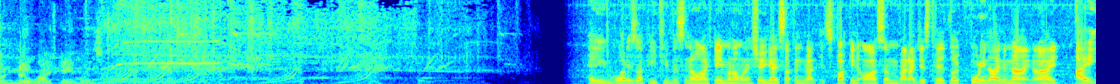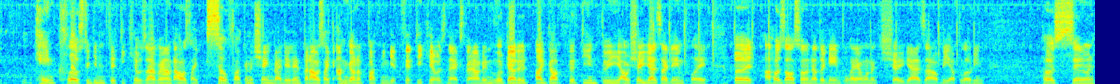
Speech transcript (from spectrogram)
or No Life Gamers. Hey, what is up YouTube? This is No Life Gamer, and I want to show you guys something that is fucking awesome that I just hit. Look, 49 to 9, alright? I came close to getting 50 kills that round. I was like so fucking ashamed I didn't, but I was like, I'm gonna fucking get 50 kills next round. And look at it, I got 50 and 3. I'll show you guys that gameplay. But uh, I was also another gameplay I want to show you guys I'll be uploading uh, soon.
